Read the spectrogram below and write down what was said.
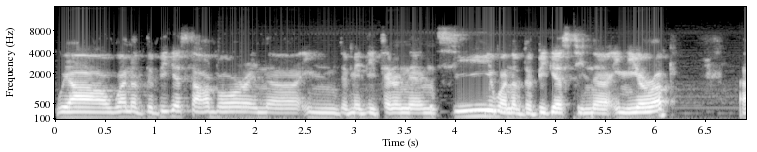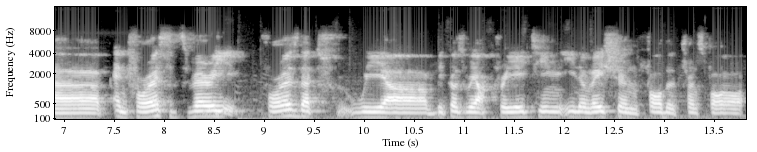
We are one of the biggest harbor in uh, in the Mediterranean Sea, one of the biggest in uh, in Europe. Uh, and for us, it's very for us that we are because we are creating innovation for the transport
